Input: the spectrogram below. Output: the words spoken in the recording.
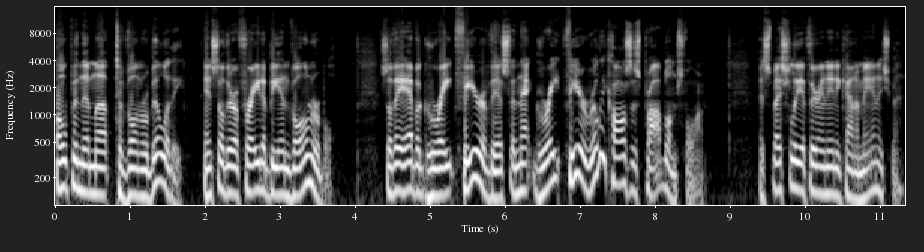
open them up to vulnerability, and so they're afraid of being vulnerable. So they have a great fear of this, and that great fear really causes problems for them, especially if they're in any kind of management.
